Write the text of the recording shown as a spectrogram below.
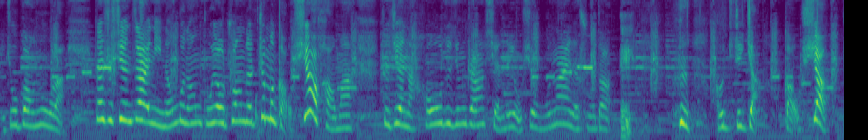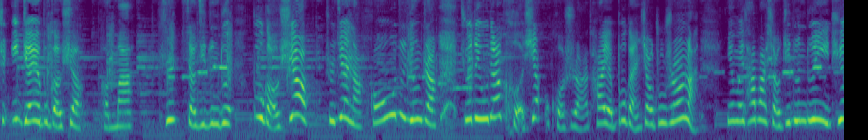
你就暴怒了。但是现在你能不能不要装的这么搞笑好吗？”只见呢，猴子警长显得有些无奈地说道：“ 哼，猴子警长，搞笑，这一点也不搞笑，好吗？”哼，小鸡墩墩不搞笑。只见呢，猴子警长觉得有点可笑，可是啊，他也不敢笑出声来，因为他怕小鸡墩墩一听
